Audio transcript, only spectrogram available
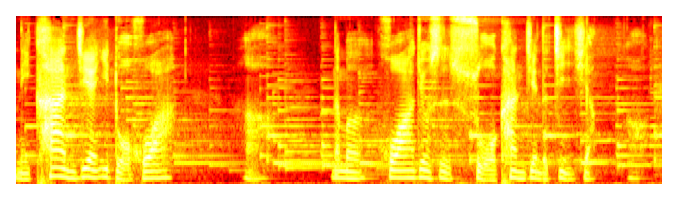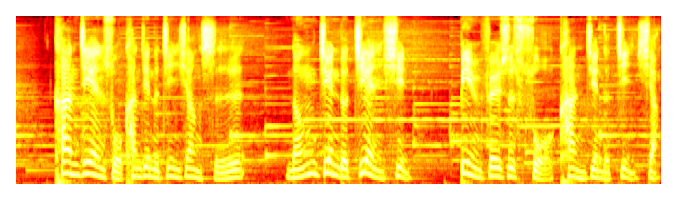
你看见一朵花，啊。那么花就是所看见的镜像啊，看见所看见的镜像时，能见的见性，并非是所看见的镜像。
